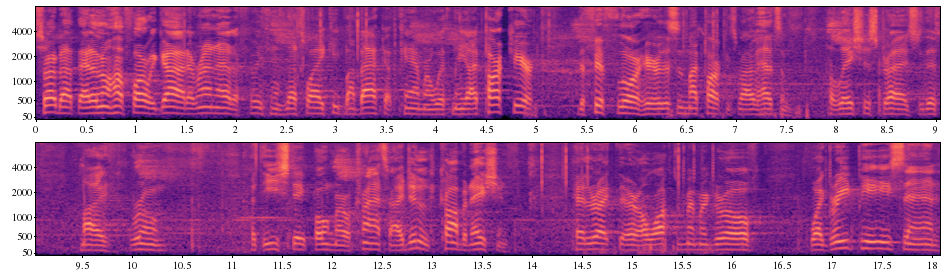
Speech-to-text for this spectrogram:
Sorry about that. I don't know how far we got. I ran out of freaking. That's why I keep my backup camera with me. I park here, the fifth floor here. This is my parking spot. I've had some hellacious drives to this, my room at the East State Bone Marrow Transplant. I did a combination. Headed right there. I'll walk to Memory Grove. Why Greed Peace and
